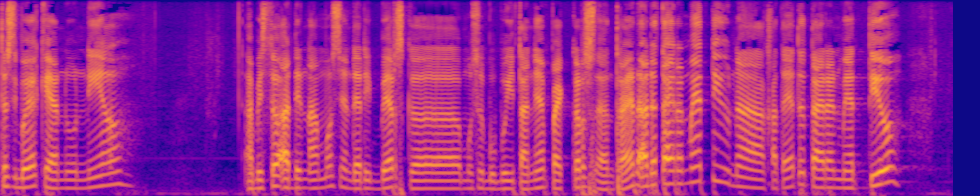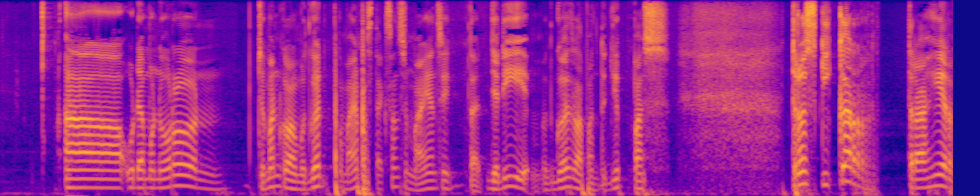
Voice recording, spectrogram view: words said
terus di bawahnya Keanu Neal Habis itu Adin Amos yang dari Bears ke musuh bubuyutannya Packers dan terakhir ada Tyron Matthew. Nah, katanya tuh Tyron Matthew uh, udah menurun. Cuman kalau menurut gue kemarin pas Texans lumayan sih. Jadi menurut gue 87 pas. Terus kicker terakhir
